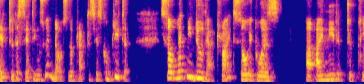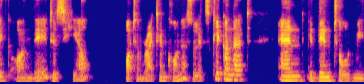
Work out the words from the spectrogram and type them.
get to the settings window. So the practice is completed. So let me do that, right? So it was, uh, I needed to click on there, it is here. bottom right-hand corner. So let's click on that. And it then told me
